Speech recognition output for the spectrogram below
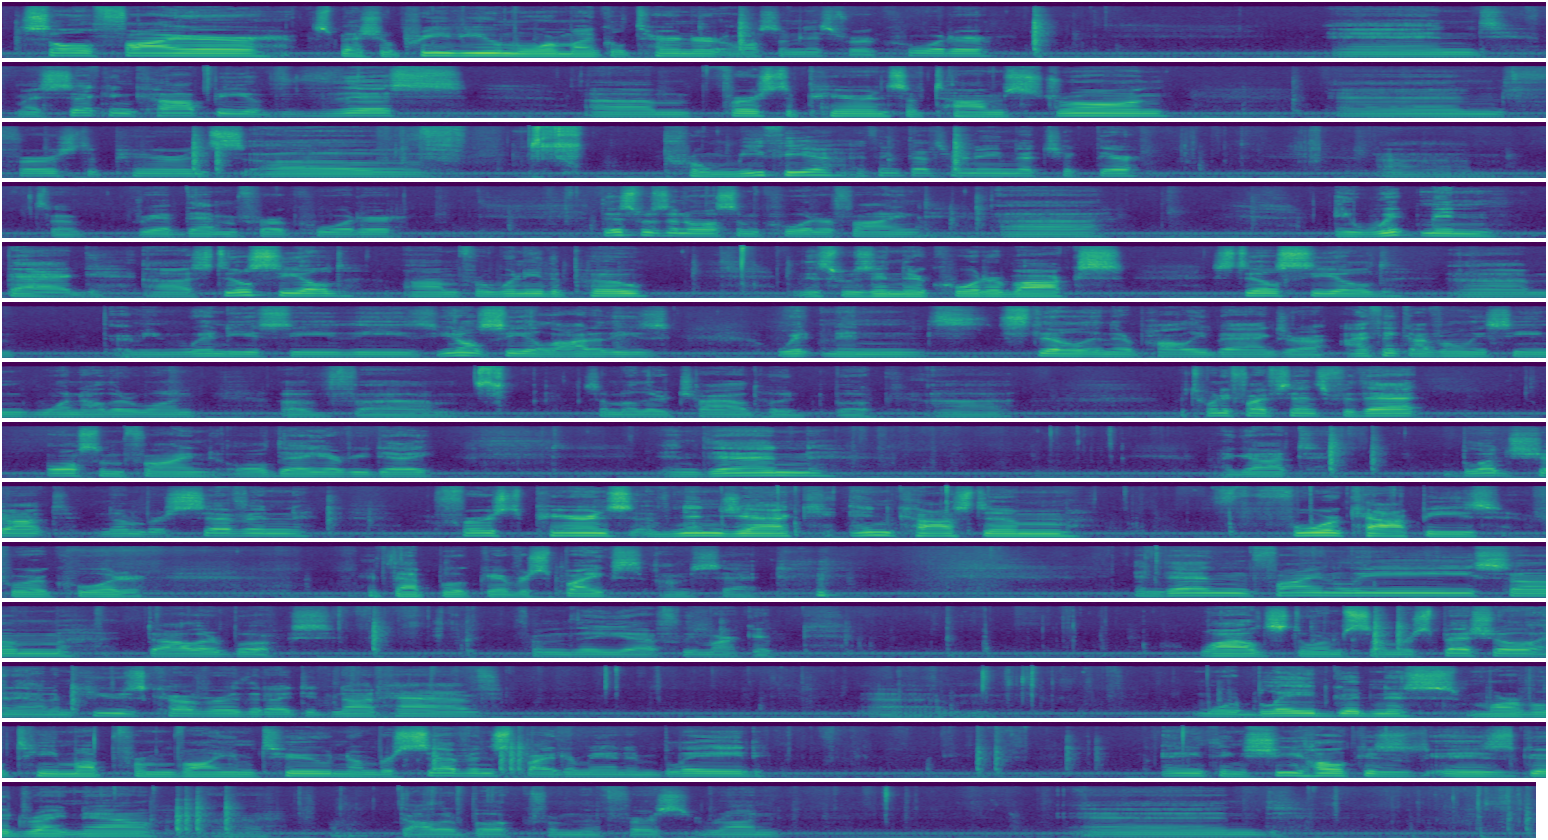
Soulfire special preview, more Michael Turner awesomeness for a quarter. And my second copy of this, um, first appearance of Tom Strong, and first appearance of Promethea, I think that's her name, that chick there. Um, so grab them for a quarter. This was an awesome quarter find. Uh, a Whitman bag, uh, still sealed um, for Winnie the Pooh. This was in their quarter box, still sealed. Um, I mean, when do you see these? You don't see a lot of these Whitmans still in their poly bags, or I think I've only seen one other one of um, some other childhood book. Uh, 25 cents for that. Awesome find all day, every day. And then I got Bloodshot number seven, first appearance of Ninjak in costume, four copies for a quarter. If that book ever spikes, I'm set. and then finally, some dollar books from the uh, flea market. Wildstorm Summer Special, an Adam Hughes cover that I did not have. More Blade goodness. Marvel Team Up from Volume 2, Number 7, Spider-Man and Blade. Anything She-Hulk is, is good right now. Uh, dollar book from the first run. And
